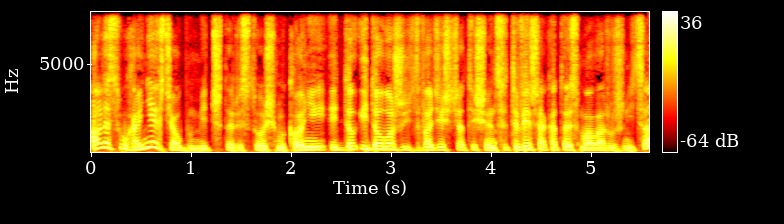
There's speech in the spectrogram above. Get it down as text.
Ale słuchaj, nie chciałbym mieć 408 koni i, do, i dołożyć 20 tysięcy. Ty wiesz, jaka to jest mała różnica?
